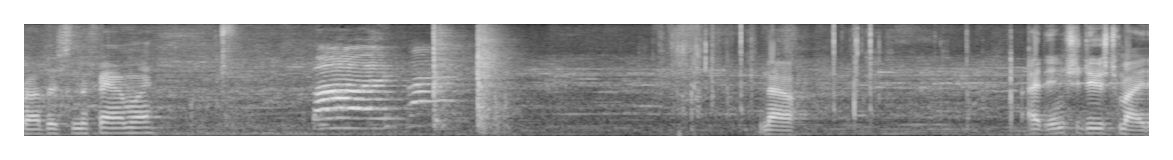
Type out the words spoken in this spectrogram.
brothers in the family. Bye. Now, I'd introduced my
